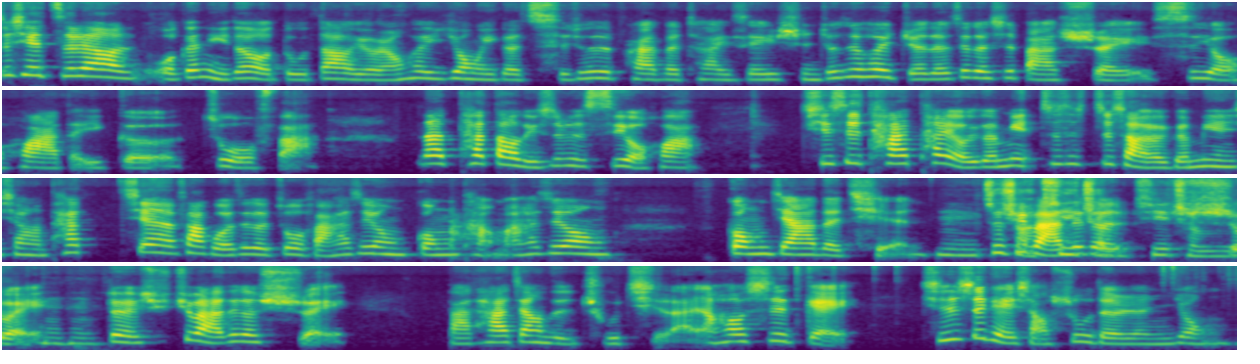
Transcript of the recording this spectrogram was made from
这些资料我跟你都有读到，有人会用一个词，就是 privatization，就是会觉得这个是把水私有化的一个做法。那它到底是不是私有化？其实它它有一个面，就是至少有一个面向。它现在法国这个做法，它是用公帑嘛，它是用公家的钱，嗯，去把这个水，对，去把这个水把它这样子储起来，然后是给。其实是给少数的人用，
